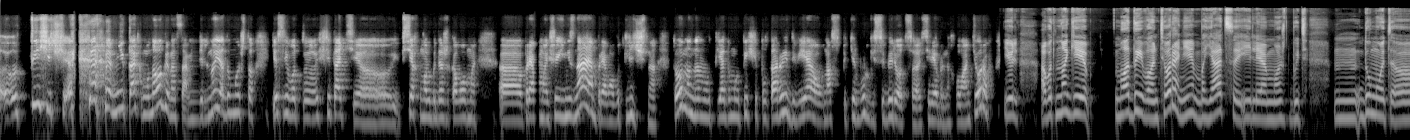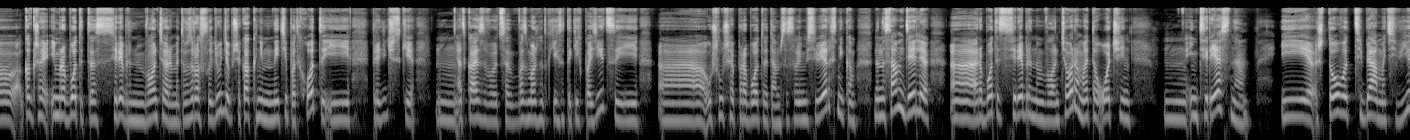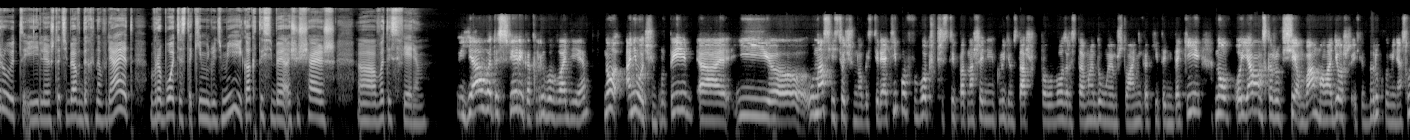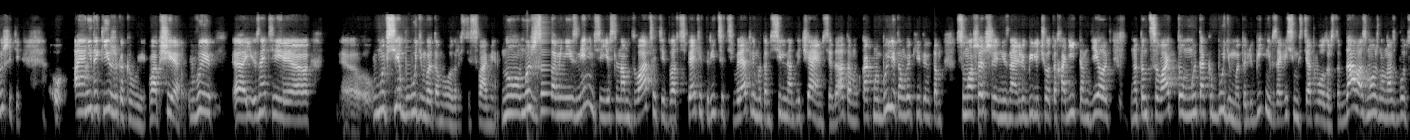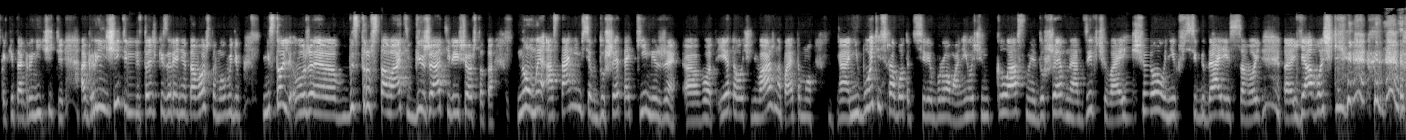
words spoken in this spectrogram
Э, тысяч не так много, на самом деле, но я думаю, что если вот э, считать э, всех, может быть, даже кого мы прямо еще и не знаем, прямо вот лично, то, ну, ну, вот, я думаю, тысячи полторы-две у нас в Петербурге соберется серебряных волонтеров. Юль, а вот многие молодые волонтеры, они боятся или, может быть, думают, э, как же им работать с серебряными волонтерами. Это взрослые люди, вообще как к ним найти подход, и периодически отказываются, возможно, от каких-то таких позиций, и э, уж лучше я поработаю там со своим сверстником. Но на самом деле э, работать с серебряным волонтером это очень интересно, и что вот тебя мотивирует или что тебя вдохновляет в работе с такими людьми, и как ты себя ощущаешь э, в этой сфере? Я в этой сфере как рыба в воде. Но они очень крутые, а, и э, у нас есть очень много стереотипов в обществе по отношению к людям старшего возраста. Мы думаем, что они какие-то не такие. Но я вам скажу всем, вам, молодежь, если вдруг вы меня слышите, они такие же, как и вы. Вообще, вы, э, знаете, Э, мы все будем в этом возрасте с вами. Но мы же с вами не изменимся, если нам 20, и 25, и 30, вряд ли мы там сильно отличаемся, да, там, как мы были там какие-то там сумасшедшие, не знаю, любили что-то ходить, там, делать, э, танцевать, то мы так и будем это любить, не в зависимости от возраста. Да, возможно, у нас будут какие-то ограничители, ограничители с точки зрения того, что мы будем не столь уже быстро вставать, бежать или еще что-то, но мы останемся в душе такими же, э, вот, и это очень важно, поэтому не бойтесь работать серебром. Они очень классные, душевные, отзывчивые, а еще у них всегда есть с собой э, яблочки,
